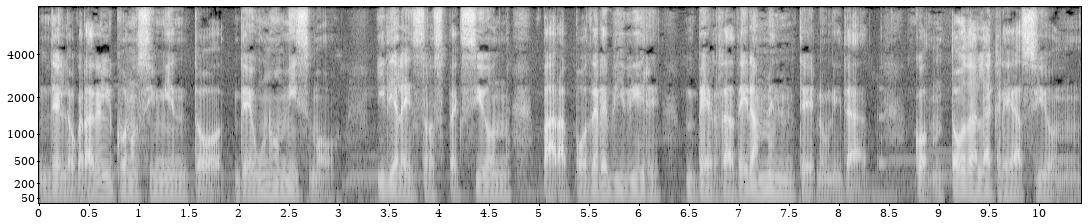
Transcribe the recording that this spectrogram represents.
de lograr el conocimiento de uno mismo y de la introspección para poder vivir verdaderamente en unidad con toda la creación.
